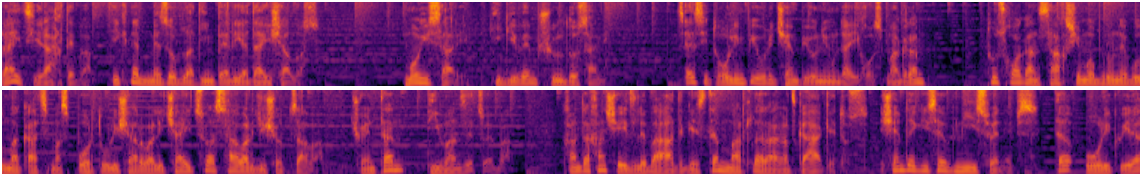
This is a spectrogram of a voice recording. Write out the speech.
რა იცი რა ხდება? იქნებ მეზობლად იმპერია დაიშალოს. მოისარი, იგივე მშვილდოსანი. წესით ოლიმპიური ჩემპიონი უნდა იყოს, მაგრამ თუ სხვაგან სახში მოbrunებულმა კაცმა სპორტული შარვალი ჩაიცვა, სავარჯიშოდ წავა. ჩვენთან დივანზე წვება. ხანდახან შეიძლება ადგეს და მართლა რაღაც გააკეთოს. შემდეგ ისევ მიისვენებს და ორი კვირა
